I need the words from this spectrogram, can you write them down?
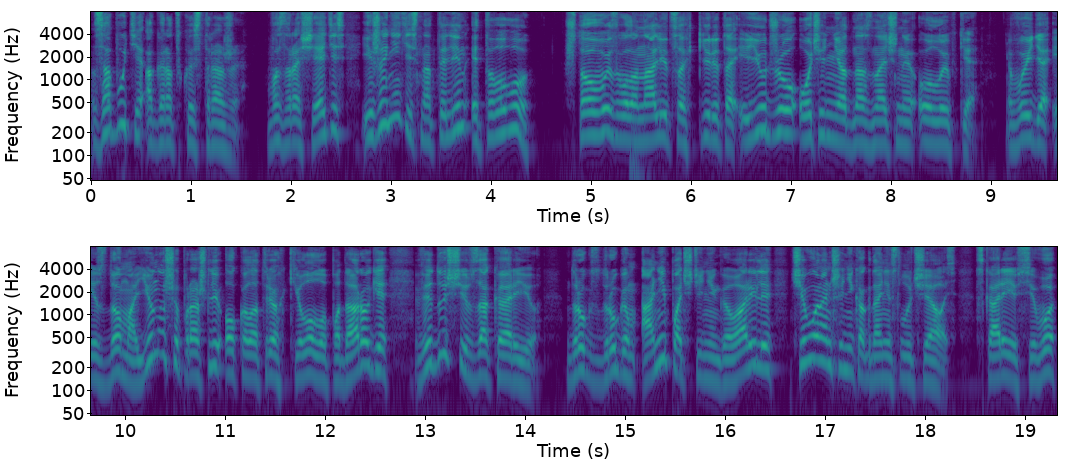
забудьте о городской страже. Возвращайтесь и женитесь на Телин и Талулу» что вызвало на лицах Кирита и Юджио очень неоднозначные улыбки. Выйдя из дома, юноши прошли около трех килолу по дороге, ведущей в Закарию. Друг с другом они почти не говорили, чего раньше никогда не случалось. Скорее всего,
